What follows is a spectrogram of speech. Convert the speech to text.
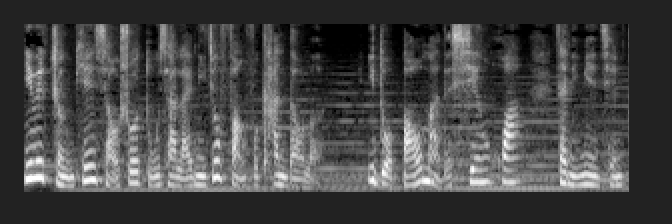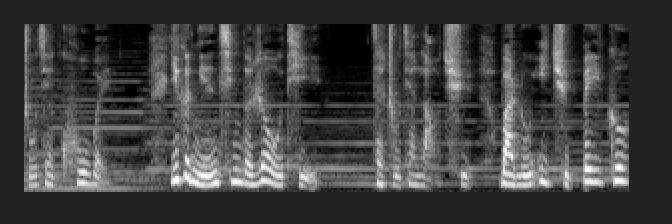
因为整篇小说读下来，你就仿佛看到了一朵饱满的鲜花在你面前逐渐枯萎，一个年轻的肉体在逐渐老去，宛如一曲悲歌，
